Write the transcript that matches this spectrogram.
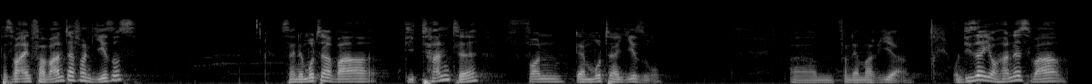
Das war ein Verwandter von Jesus. Seine Mutter war die Tante von der Mutter Jesu, ähm, von der Maria. Und dieser Johannes war,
